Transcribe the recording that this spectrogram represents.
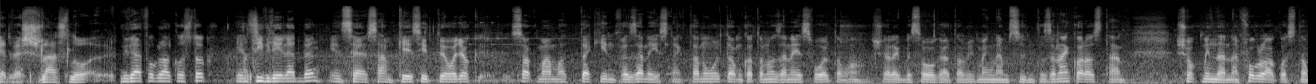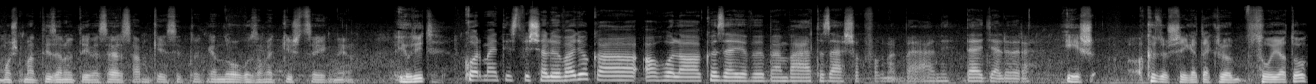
Kedves László, mivel foglalkoztok én civil életben? Én szerszámkészítő vagyok, szakmámat tekintve zenésznek tanultam, katonazenész voltam, a seregbe szolgáltam, amíg meg nem szűnt a zenekar, aztán sok mindennel foglalkoztam, most már 15 éve szerszámkészítőként dolgozom egy kis cégnél. Judit? Kormánytisztviselő vagyok, a, ahol a közeljövőben változások fognak beállni, de egyelőre. És a közösségetekről szóljatok,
